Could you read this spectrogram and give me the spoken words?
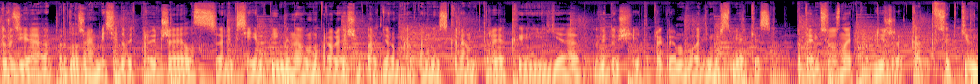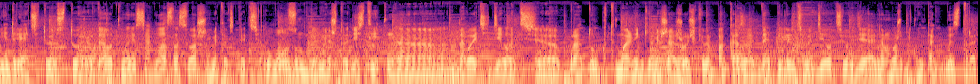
Друзья, продолжаем беседовать про Agile с Алексеем Пименовым, управляющим партнером компании Scrum Track, и я, ведущий этой программы Владимир Смеркис. Пытаемся узнать поближе, как все-таки внедрять эту историю. Да, вот мы согласны с вашими, так сказать, лозунгами, что действительно давайте делать э, продукт маленькими шажочками, показывать, допиливать его, делать его идеально, может быть, не так быстро,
